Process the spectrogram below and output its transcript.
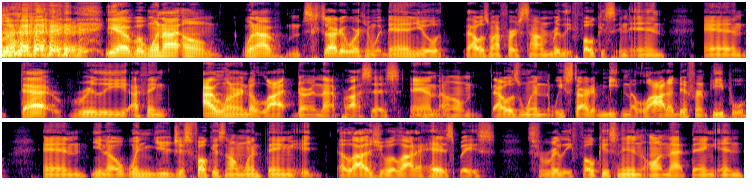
yeah, but when I um when I started working with Daniel, that was my first time really focusing in, and that really I think I learned a lot during that process, and um that was when we started meeting a lot of different people, and you know when you're just focused on one thing, it allows you a lot of headspace to really focus in on that thing. And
